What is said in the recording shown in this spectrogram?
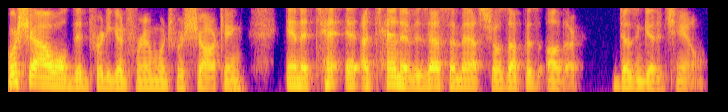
PushOwl did pretty good for him, which was shocking. And atten- attentive his SMS shows up as other, doesn't get a channel.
